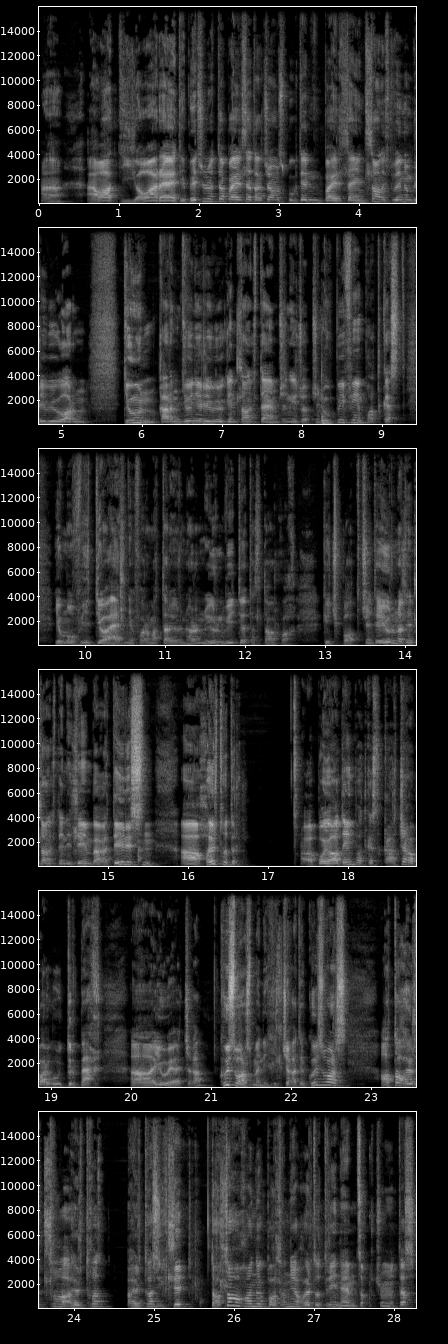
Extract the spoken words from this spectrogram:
аваад яваарэ. Тэгээ пэйжнуудаа баярлалаа дагж байгаа хүмүүс бүгдээр нь баярлалаа. Энэ 7 хоногт Venom review орно. Dune гарна. Dune review энэ 7 хоногт амжина гэж бодож байна. Ubifin podcast юм уу видео аль нэг форматаар ер нь орно. Ер нь видео талтай орох бах гэж бодож байна. Тэгээ ер нь бол энэ 7 хоногт нэлээд юм байгаа. Дээрээс нь а хоёр дахь өдөр буюу одоо энэ подкаст гарч байгаа баг өдөр байх юу яаж байгаа? Quiz Wars маань эхэлж байгаа. Тэгээ Quiz Wars одоо хоёр дахь хоёр дахь хоёр дахьаас эхлээд 7 хоног болгоны 2 өдрийн 830 минутаас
